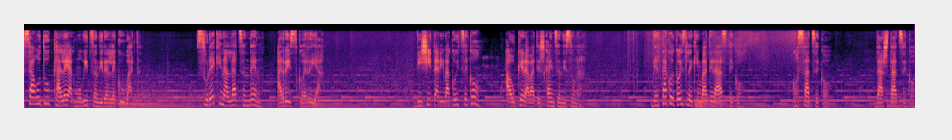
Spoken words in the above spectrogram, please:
Ezagutu kaleak mugitzen diren leku bat. Zurekin aldatzen den arrizko herria. Bisitari bakoitzeko aukera bat eskaintzen dizuna. Bertako ekoizlekin batera azteko, gozatzeko, dastatzeko.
